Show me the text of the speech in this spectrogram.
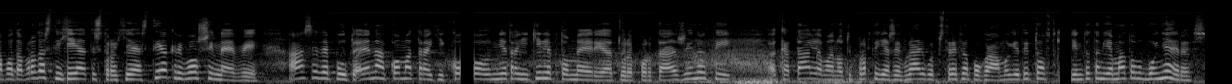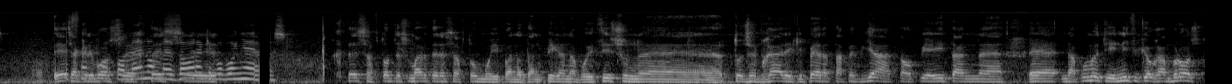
από τα πρώτα στοιχεία της τροχέας τι ακριβώς συνέβη. Άσε δε που το ένα ακόμα τραγικό, μια τραγική λεπτομέρεια του ρεπορτάζ είναι ότι ε, κατάλαβαν ότι πρόκειται για ζευγάρι που επιστρέφει από γάμο γιατί το αυτοκίνητο ήταν γεμάτο από μπομπονιέρες. έτσι Ήταν ακριβώς. φορτωμένο με Χθες, δώρα και ε, μπομπονιέρες. Χθε αυτόπτε μάρτυρες αυτό μου είπαν όταν πήγαν να βοηθήσουν ε, το ζευγάρι εκεί πέρα, τα παιδιά τα οποία ήταν. ε, ε, να πούμε ότι η νύφη και ο γαμπρός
